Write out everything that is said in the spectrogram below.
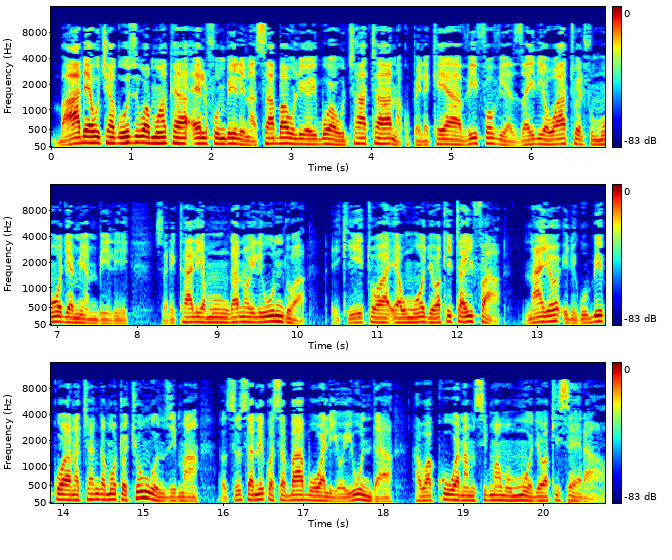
Baada ya uchaguzi wa mwaka elfu mbili na saba ulioibua utata na kupelekea vifo vya zaidi ya watu elfu moja mia mbili serikali ya muungano iliundwa ikiitwa ya Umoja wa Kitaifa nayo iligubikwa na changamoto chungu nzima, hususani kwa sababu walioiunda hawakuwa na msimamo mmoja wa kisera.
